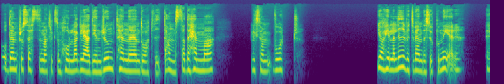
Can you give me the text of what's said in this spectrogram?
Och den processen att liksom hålla glädjen runt henne, ändå att vi dansade hemma. Liksom vårt... Ja, hela livet vändes upp och ner. Eh,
